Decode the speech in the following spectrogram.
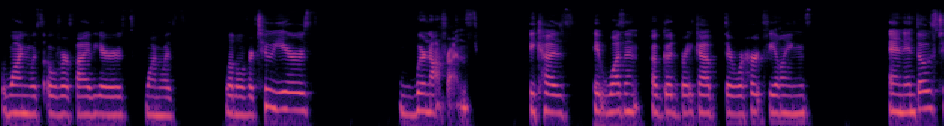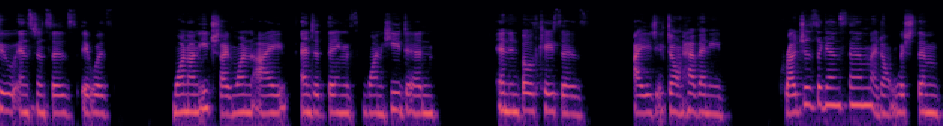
one was over five years, one was a little over two years. We're not friends because it wasn't a good breakup. There were hurt feelings. And in those two instances, it was one on each side. One I ended things, one he did. And in both cases, I don't have any grudges against them. I don't wish them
